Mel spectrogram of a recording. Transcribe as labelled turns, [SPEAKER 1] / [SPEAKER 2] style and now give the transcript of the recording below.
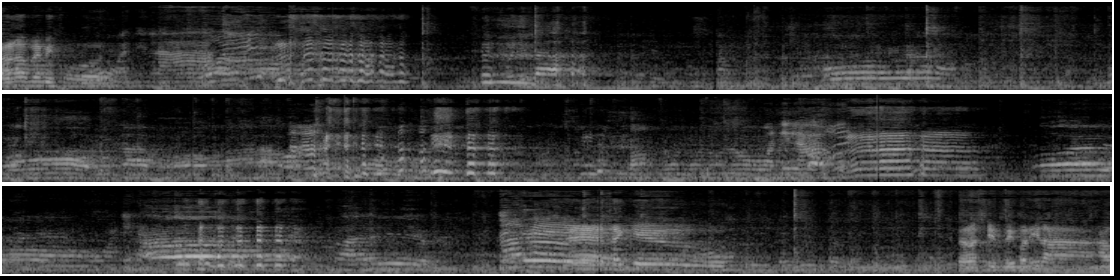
[SPEAKER 1] อ่าไม่มีคน
[SPEAKER 2] วานิลา
[SPEAKER 3] วันนี้ละโอ้โอ้ลูกค้าพอน้องน้องน้องน้อง
[SPEAKER 2] วานิลา
[SPEAKER 3] โอ้ยว า
[SPEAKER 2] นิลา
[SPEAKER 3] ไป
[SPEAKER 1] แม่ thank you เดี๋ยวเราชิมซิวานิลาเอา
